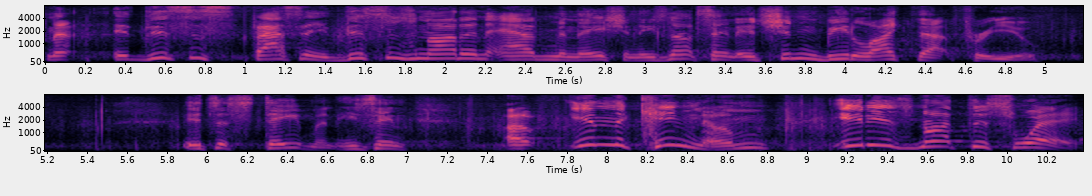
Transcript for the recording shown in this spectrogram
Now, this is fascinating. This is not an admonition. He's not saying it shouldn't be like that for you. It's a statement. He's saying, uh, in the kingdom, it is not this way.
